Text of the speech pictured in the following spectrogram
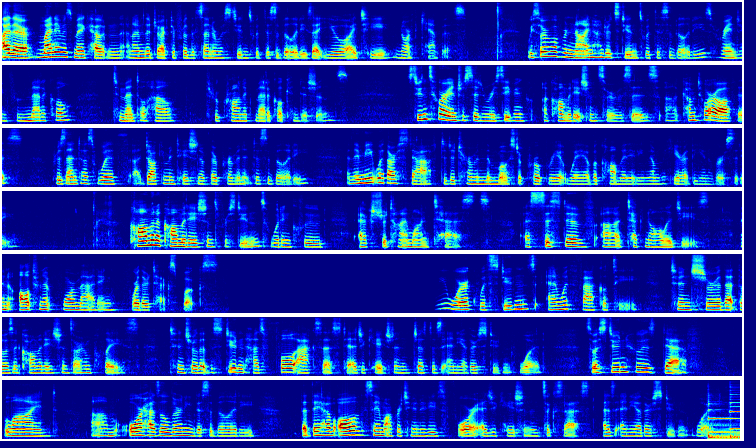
Hi there, my name is Meg Houghton and I'm the Director for the Center with Students with Disabilities at UOIT North Campus. We serve over 900 students with disabilities ranging from medical to mental health through chronic medical conditions. Students who are interested in receiving accommodation services uh, come to our office, present us with uh, documentation of their permanent disability, and they meet with our staff to determine the most appropriate way of accommodating them here at the university. Common accommodations for students would include extra time on tests, assistive uh, technologies, and alternate formatting for their textbooks. We work with students and with faculty to ensure that those accommodations are in place, to ensure that the student has full access to education just as any other student would. So a student who is deaf, blind, um, or has a learning disability that they have all of the same opportunities for education and success as any other student would.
